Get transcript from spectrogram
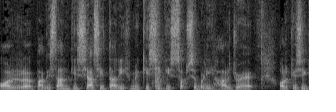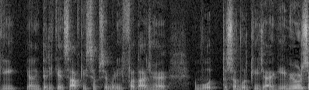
और पाकिस्तान की सियासी तारीख में किसी की सबसे बड़ी हार जो है और किसी की, यानी तरीके इंसाफ की सबसे बड़ी फतह जो है वो तस्वुर की जाएगी। व्यूअर्स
